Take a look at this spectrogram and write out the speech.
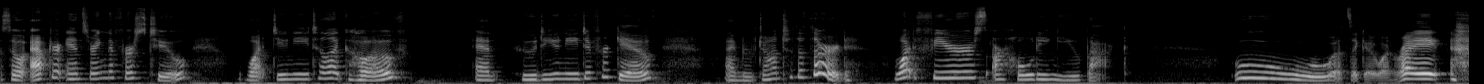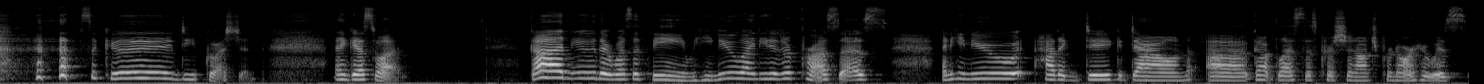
So, after answering the first two, what do you need to let go of? And who do you need to forgive? I moved on to the third what fears are holding you back? Ooh, that's a good one, right? that's a good, deep question. And guess what? God knew there was a theme. He knew I needed a process and he knew how to dig down. Uh, God bless this Christian entrepreneur who was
